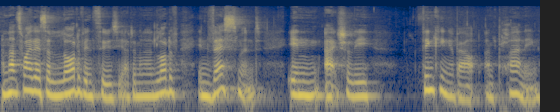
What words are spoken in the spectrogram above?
And that's why there's a lot of enthusiasm and a lot of investment in actually thinking about and planning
